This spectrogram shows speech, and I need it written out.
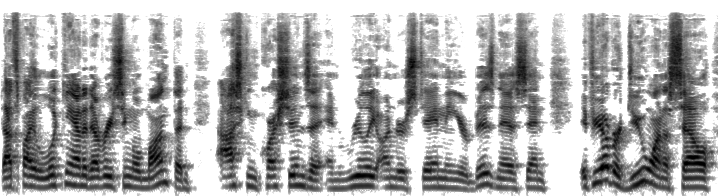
that's by looking at it every single month and asking questions and really understanding your business. And if you ever do want to sell,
